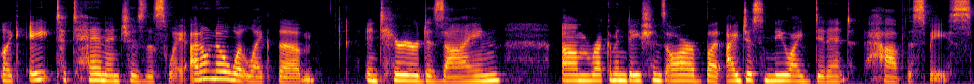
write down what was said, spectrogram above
like eight to 10 inches this way. I don't know what like the interior design um, recommendations are, but I just knew I didn't have the space.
